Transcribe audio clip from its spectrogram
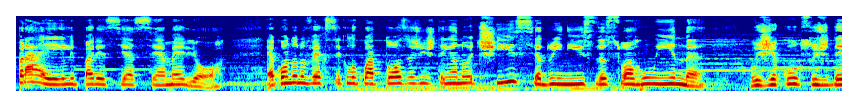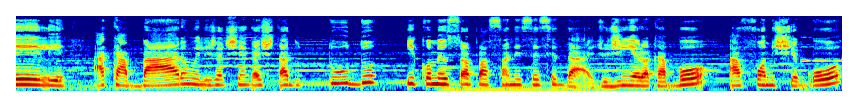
para ele parecia ser a melhor. É quando no versículo 14 a gente tem a notícia do início da sua ruína os recursos dele acabaram, ele já tinha gastado tudo e começou a passar necessidade. O dinheiro acabou, a fome chegou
